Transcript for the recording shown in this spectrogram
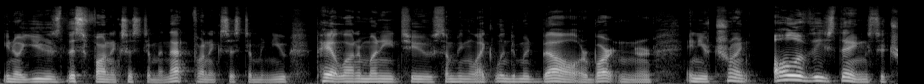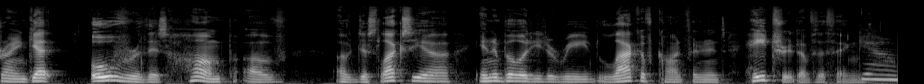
you know, use this phonics system and that phonics system, and you pay a lot of money to something like Lindamood Bell or Barton, or and you're trying all of these things to try and get over this hump of of dyslexia, inability to read, lack of confidence, hatred of the thing. Yeah.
